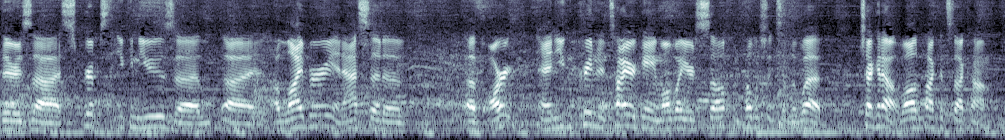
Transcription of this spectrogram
There's uh, scripts that you can use, a, a, a library, an asset of, of art, and you can create an entire game all by yourself and publish it to the web. Check it out, wildpockets.com.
